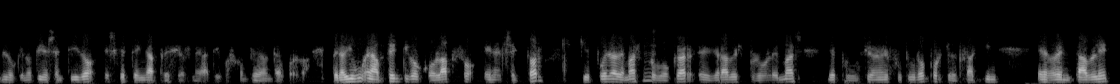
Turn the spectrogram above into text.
lo que no tiene sentido es que tenga precios negativos, completamente de acuerdo. Pero hay un auténtico colapso en el sector que puede además mm. provocar eh, graves problemas de producción en el futuro porque el fracking es rentable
